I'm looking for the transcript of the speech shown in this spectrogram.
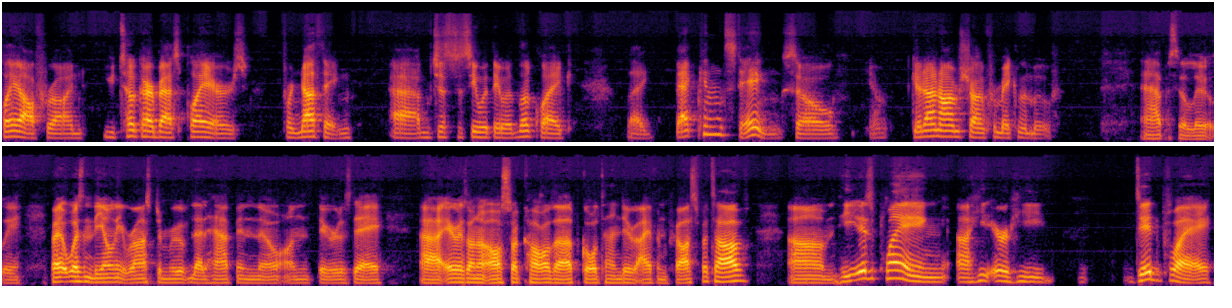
playoff run you took our best players for nothing um, just to see what they would look like like that can sting so you know good on Armstrong for making the move Absolutely. But it wasn't the only roster move that happened, though, on Thursday. Uh, Arizona also called up goaltender Ivan Prosvetov. Um, he is playing, uh, he or he did play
